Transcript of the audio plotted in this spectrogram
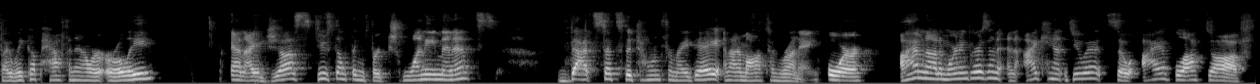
if I wake up half an hour early and I just do something for 20 minutes, that sets the tone for my day and I'm off and running. Or I am not a morning person and I can't do it. So I have blocked off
